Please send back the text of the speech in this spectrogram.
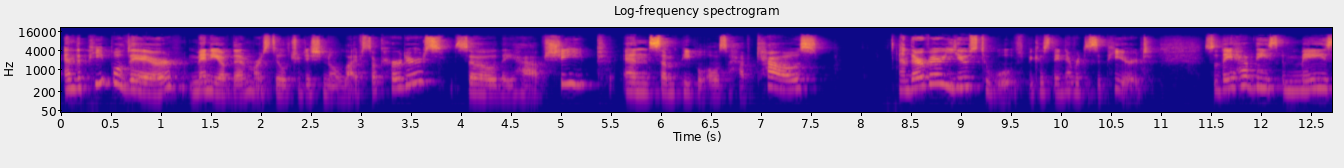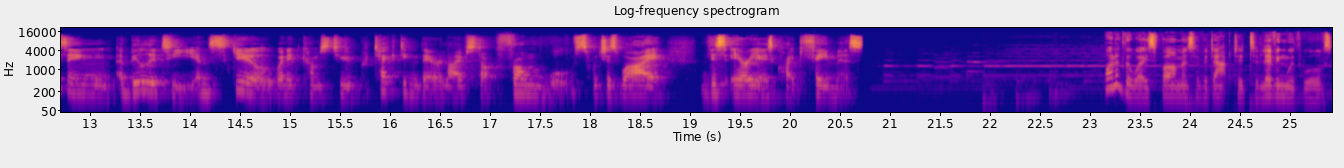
And the people there, many of them are still traditional livestock herders. So, they have sheep, and some people also have cows. And they're very used to wolves because they never disappeared. So they have these amazing ability and skill when it comes to protecting their livestock from wolves, which is why this area is quite famous. One of the ways farmers have adapted to living with wolves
